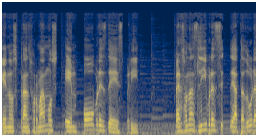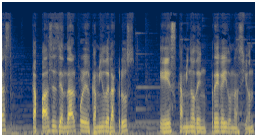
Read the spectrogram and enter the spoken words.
que nos transformamos en pobres de espíritu, personas libres de ataduras, capaces de andar por el camino de la cruz, que es camino de entrega y donación,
